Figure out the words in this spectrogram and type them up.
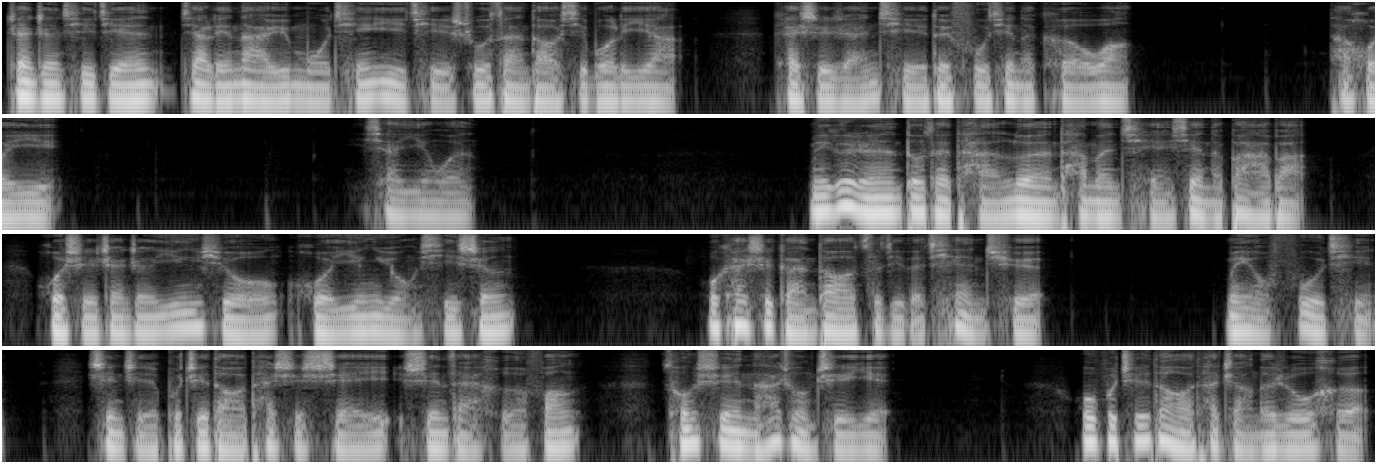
战争期间，加琳娜与母亲一起疏散到西伯利亚，开始燃起对父亲的渴望。他回忆：“以下英文。每个人都在谈论他们前线的爸爸，或是战争英雄，或英勇牺牲。我开始感到自己的欠缺，没有父亲，甚至不知道他是谁，身在何方，从事哪种职业。我不知道他长得如何，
